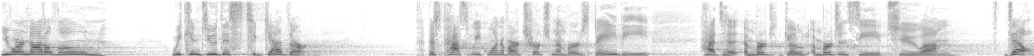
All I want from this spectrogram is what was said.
you are not alone. We can do this together. This past week, one of our church members, baby, had to go emergency to um, Dell.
